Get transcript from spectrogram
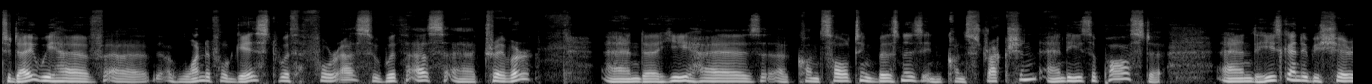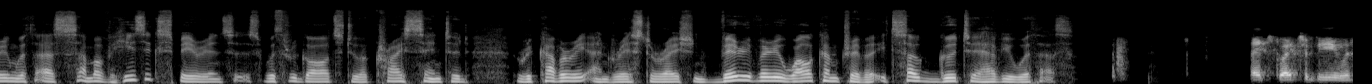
today we have uh, a wonderful guest with for us with us, uh, Trevor, and uh, he has a consulting business in construction, and he's a pastor. And he's going to be sharing with us some of his experiences with regards to a Christ centered recovery and restoration. Very, very welcome, Trevor. It's so good to have you with us. It's great to be with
